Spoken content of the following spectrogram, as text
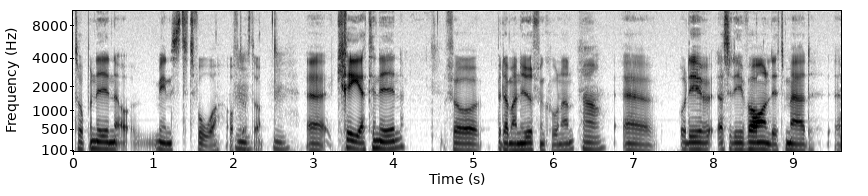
troponin eh, minst två oftast då. Mm. Mm. Eh, kreatinin för bedöma njurfunktionen. Ja. Eh, och det är, alltså det är vanligt med eh,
